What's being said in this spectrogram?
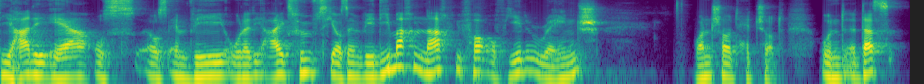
die HDR aus, aus MW oder die AX50 aus MW, die machen nach wie vor auf jede Range One-Shot, Headshot. Und äh, das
